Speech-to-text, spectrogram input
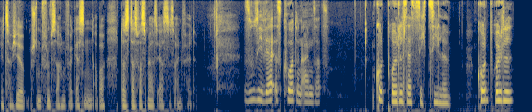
jetzt habe ich hier bestimmt fünf Sachen vergessen, aber das ist das, was mir als erstes einfällt. Susi, wer ist Kurt in einem Satz? Kurt Brödel setzt sich Ziele. Kurt Brödel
